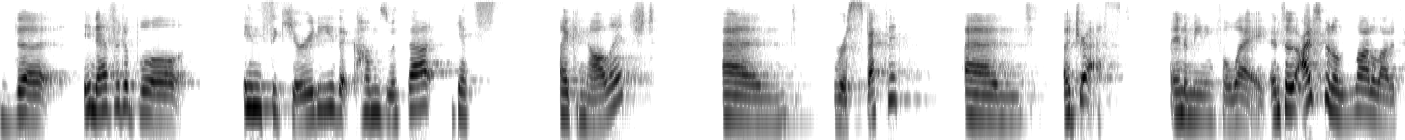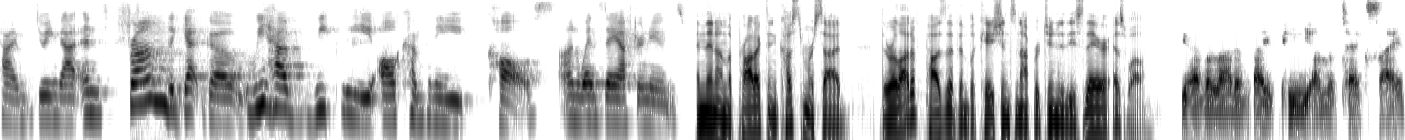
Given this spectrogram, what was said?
the inevitable insecurity that comes with that gets acknowledged and respected and addressed in a meaningful way. And so I've spent a lot, a lot of time doing that. And from the get go, we have weekly all company calls on Wednesday afternoons. And then on the product and customer side, there are a lot of positive implications and opportunities there as well. You have a lot of IP on the tech side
